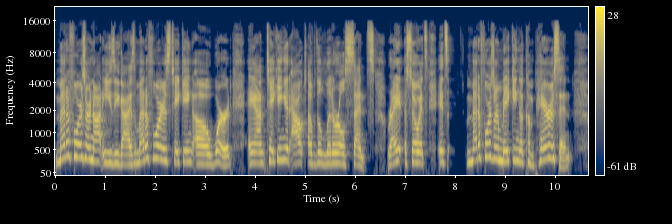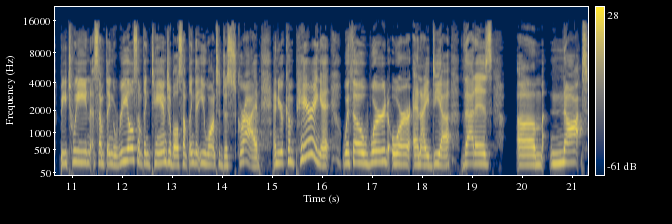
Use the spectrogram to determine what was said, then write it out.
metaphors are not easy, guys. Metaphor is taking a word and taking it out of the literal sense, right? So it's, it's, Metaphors are making a comparison between something real, something tangible, something that you want to describe, and you're comparing it with a word or an idea that is um not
